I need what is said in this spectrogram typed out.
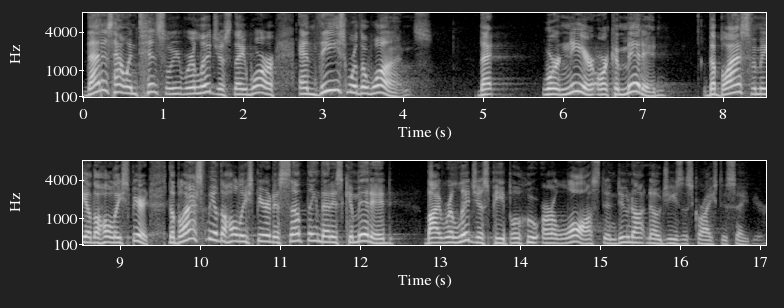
That is how intensely religious they were. And these were the ones that were near or committed the blasphemy of the Holy Spirit. The blasphemy of the Holy Spirit is something that is committed by religious people who are lost and do not know Jesus Christ as Savior.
